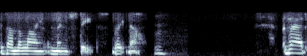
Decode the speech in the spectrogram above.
is on the line in many states right now. Mm. That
